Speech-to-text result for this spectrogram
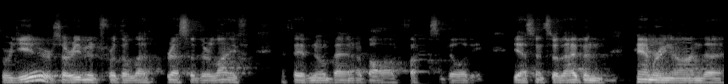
for years or even for the rest of their life if they have no metabolic flexibility yes and so i've been hammering on the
